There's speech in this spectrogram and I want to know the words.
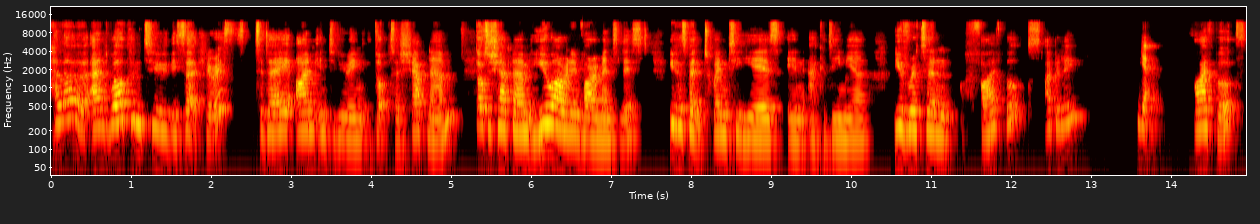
Hello and welcome to the Circularists. Today I'm interviewing Dr. Shabnam. Dr. Shabnam, you are an environmentalist. You have spent 20 years in academia. You've written five books, I believe. Yeah. Five books.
